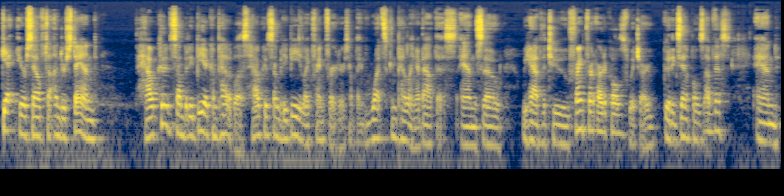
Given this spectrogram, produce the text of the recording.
get yourself to understand how could somebody be a compatibilist? How could somebody be like Frankfurt or something? What's compelling about this? And so we have the two Frankfurt articles, which are good examples of this. And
